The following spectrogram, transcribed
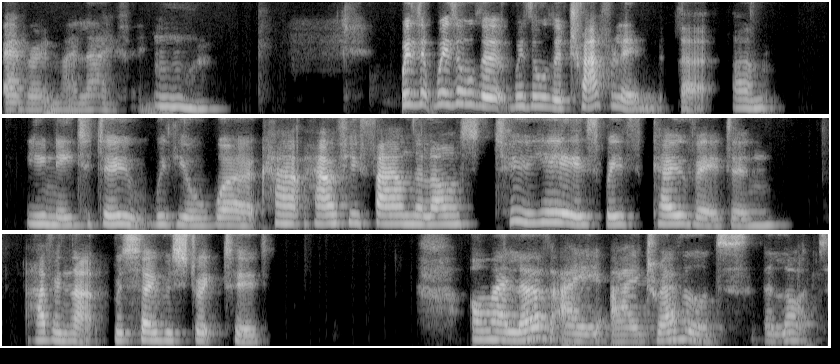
ever in my life mm. With with all the with all the traveling that um, you need to do with your work, how how have you found the last two years with COVID and having that was so restricted? Oh my love, I I traveled a lot.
